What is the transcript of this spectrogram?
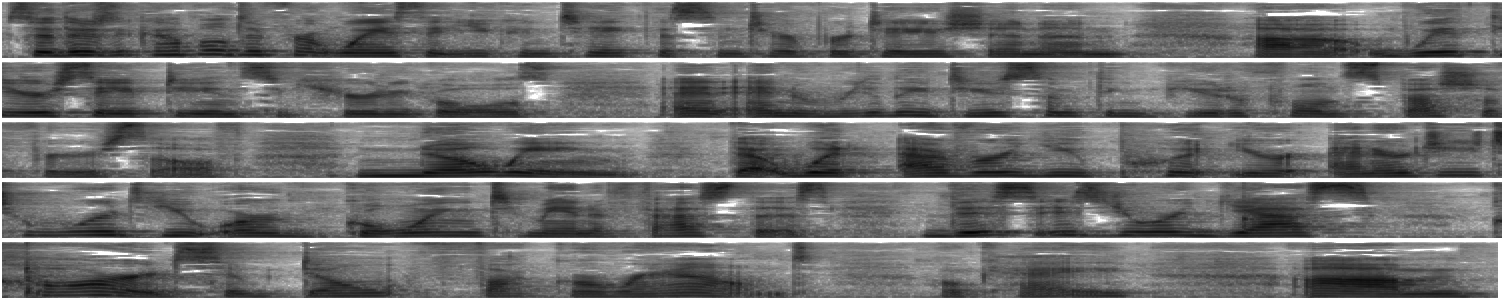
So there's a couple different ways that you can take this interpretation and uh, with your safety and security goals and, and really do something beautiful and special for yourself, knowing that whatever you put your energy towards, you are going to manifest this. This is your yes card, so don't fuck around, okay? Um,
